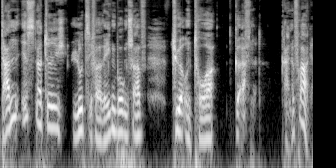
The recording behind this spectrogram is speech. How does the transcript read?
dann ist natürlich Lucifer Regenbogenschaf Tür und Tor geöffnet. Keine Frage.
